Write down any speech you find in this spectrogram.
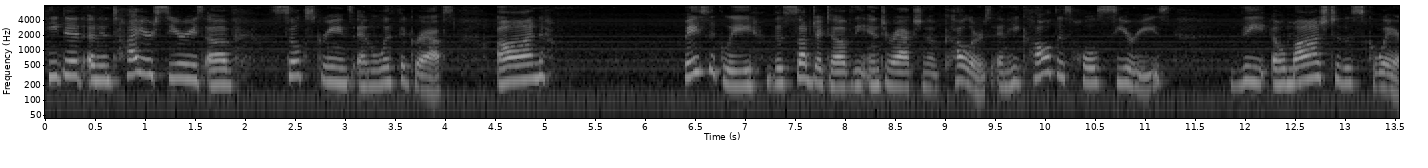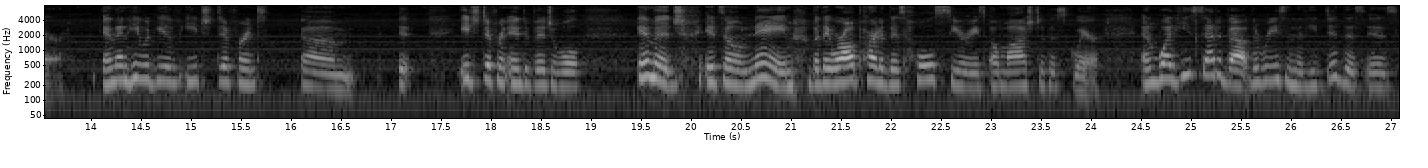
He did an entire series of silk screens and lithographs on basically the subject of the interaction of colors. And he called this whole series the homage to the square. And then he would give each different um, it, each different individual image its own name, but they were all part of this whole series, homage to the square. And what he said about the reason that he did this is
